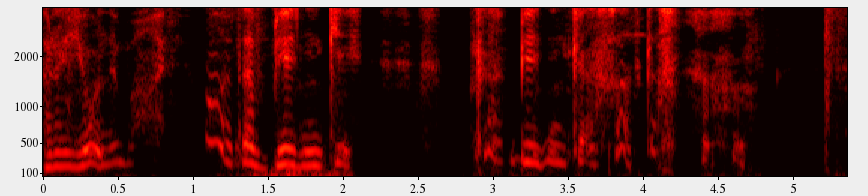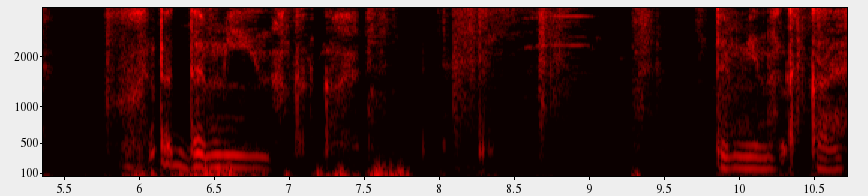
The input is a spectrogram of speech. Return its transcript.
Райони багаті. О, це бідненький. Ка- Бедненькая хатка. Это домина какая. Домина какая.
